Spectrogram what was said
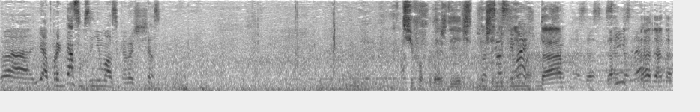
а, я брейкдансом занимался, короче, сейчас. Чего, подожди, я Ну ничего не понимаю. Да, Да, да, да, да, да.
